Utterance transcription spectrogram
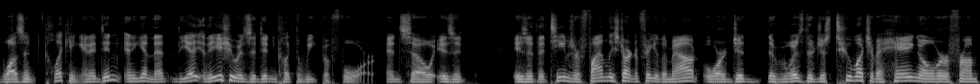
wasn't clicking, and it didn't. And again, that the the issue is it didn't click the week before. And so, is it Is it that teams are finally starting to figure them out, or did was there just too much of a hangover from?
